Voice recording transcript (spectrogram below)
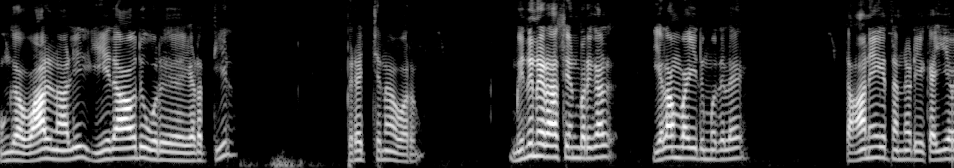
உங்கள் வாழ்நாளில் ஏதாவது ஒரு இடத்தில் பிரச்சனை வரும். மிதுன ராசி என்பர்கள் இளம் வயது முதலே தானே தன்னுடைய கையை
